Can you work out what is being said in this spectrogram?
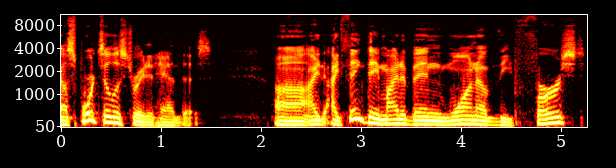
Now, Sports Illustrated had this. Uh, I, I think they might have been one of the first.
